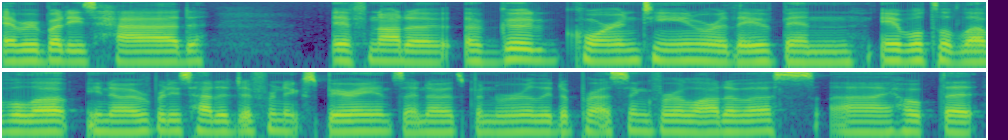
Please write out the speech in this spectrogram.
everybody's had, if not a, a good quarantine where they've been able to level up. You know, everybody's had a different experience. I know it's been really depressing for a lot of us. Uh, I hope that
